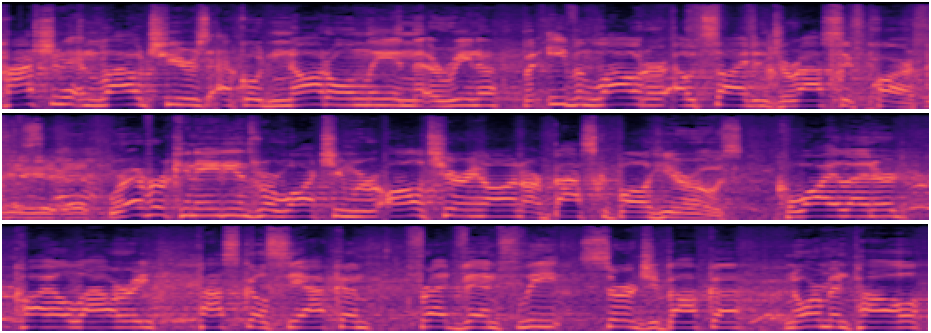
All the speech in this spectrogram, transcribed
Passionate and loud cheers echoed not only in the arena, but even louder outside in Jurassic Park. Wherever Canadians were watching, we were all cheering on our basketball heroes. Kawhi Leonard, Kyle Lowry, Pascal Siakam, Fred Van Vleet, Serge Ibaka, Norman Powell,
